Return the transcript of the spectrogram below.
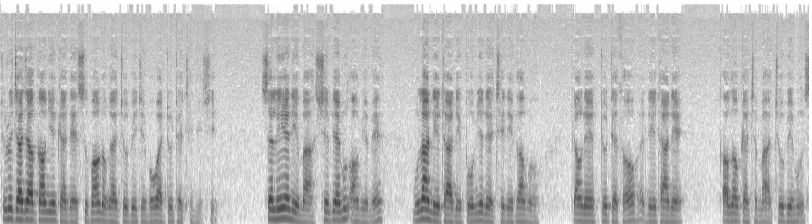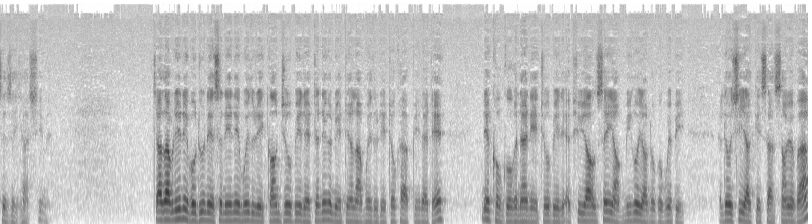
ထူးထူးခြားခြားကောင်းခြင်းကံတဲ့စူပေါင်းလုပ်ငန်းကြိုးပေးခြင်းဘဝတိုးတက်ခြင်းတွေရှိ။14ရက်နေ့မှာရှင်ပြိုင်မှုအောင်မြင်မယ်။မူလအနေထားနဲ့ပုံမြင့်တဲ့ခြေနေကောင်းကိုပြောင်းလဲတိုးတက်သောအနေထားနဲ့ ကောင်းသောကံကြမ္မာအကျိုးပေးမှုအစစ်စစ်ရရှိမယ်။ဇာတာပတိနေ့ဗုဒ္ဓနေ့စနေနေ့မွေးသူတွေကောင်းကျိုးပေးတယ်တနင်္ဂနွေတင်းလာမွေးသူတွေဒုက္ခပေးတတ်တယ်။နှစ်ခုကိုကနန်းနေ့အကျိုးပေးတယ်အဖြူရောင်စိမ့်ရောင်မိခိုးရောင်တို့ကိုဝတ်ပြီးအလိုရှိရာကိစ္စဆောင်ရွက်ပါ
